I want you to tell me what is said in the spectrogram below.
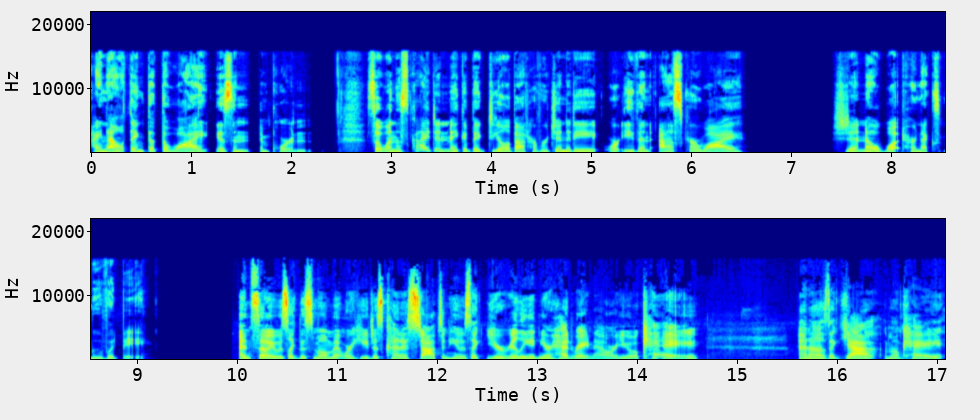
I now think that the why isn't important. So when this guy didn't make a big deal about her virginity or even ask her why, she didn't know what her next move would be. And so it was like this moment where he just kind of stopped and he was like, You're really in your head right now. Are you okay? And I was like, Yeah, I'm okay.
